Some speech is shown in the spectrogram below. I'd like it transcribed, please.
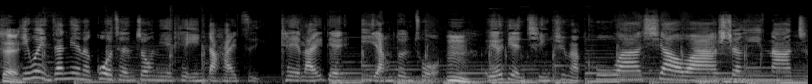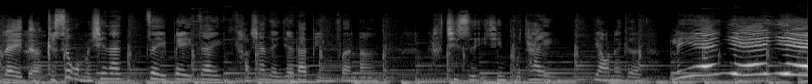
对，因为你在念的过程中，你也可以引导孩子，可以来一点抑扬顿挫，嗯，有一点情绪嘛，哭啊、笑啊、声音啊之类的。可是我们现在这一辈在，好像人家在评分呢，其实已经不太要那个连爷爷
